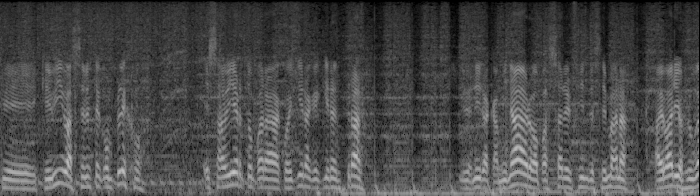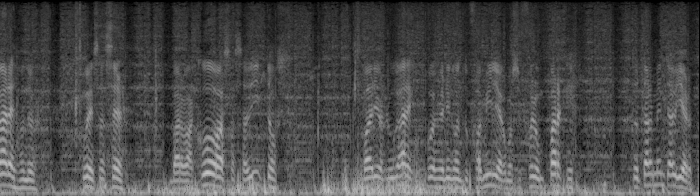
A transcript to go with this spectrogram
que, que vivas en este complejo es abierto para cualquiera que quiera entrar y venir a caminar o a pasar el fin de semana. Hay varios lugares donde puedes hacer barbacoas, asaditos, varios lugares que puedes venir con tu familia como si fuera un parque totalmente abierto.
